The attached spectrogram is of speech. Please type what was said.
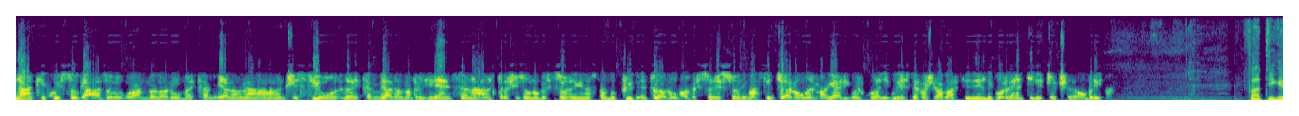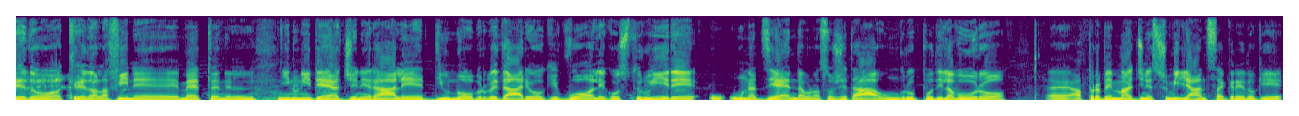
Anche in questo caso, quando la Roma è cambiata una gestione, è cambiata una presidenza e un'altra, ci sono persone che non stanno più dentro la Roma, persone che sono rimaste la Roma e magari qualcuna di queste faceva parte delle correnti che già c'erano prima. Infatti credo, credo, alla fine Matt nel, in un'idea generale di un nuovo proprietario che vuole costruire un'azienda, una società, un gruppo di lavoro eh, a propria immagine e somiglianza, credo che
